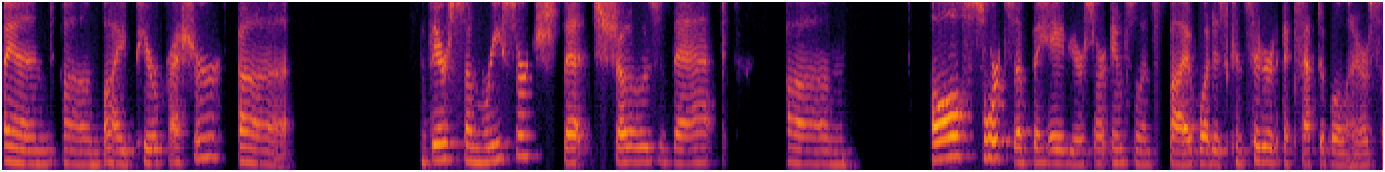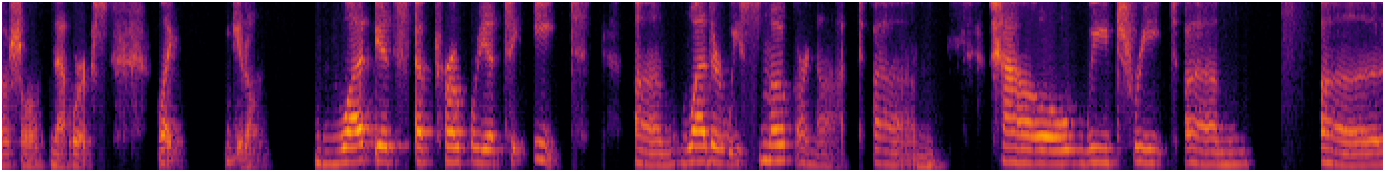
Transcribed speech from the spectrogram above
and um, by peer pressure. Uh, there's some research that shows that um, all sorts of behaviors are influenced by what is considered acceptable in our social networks, like, you know, what it's appropriate to eat, um, whether we smoke or not, um, how we treat um, uh,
